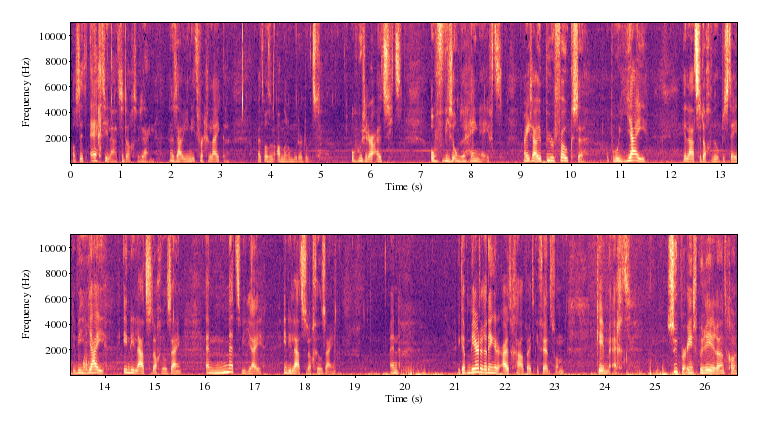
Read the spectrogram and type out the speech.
Als dit echt je laatste dag zou zijn, dan zou je niet vergelijken met wat een andere moeder doet. Of hoe ze eruit ziet. Of wie ze om zich heen heeft. Maar je zou je puur focussen op hoe jij je laatste dag wilt besteden. Wie jij in die laatste dag wil zijn. En met wie jij in die laatste dag wil zijn. En ik heb meerdere dingen eruit gehaald bij het event van Kim. Echt super inspirerend. Gewoon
